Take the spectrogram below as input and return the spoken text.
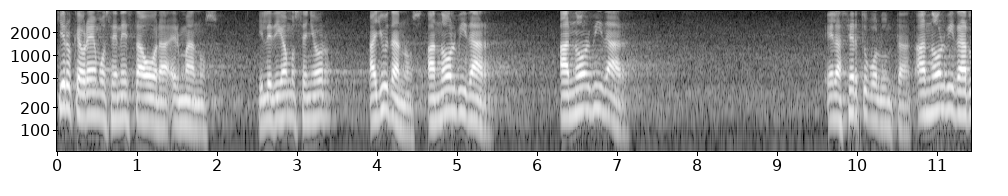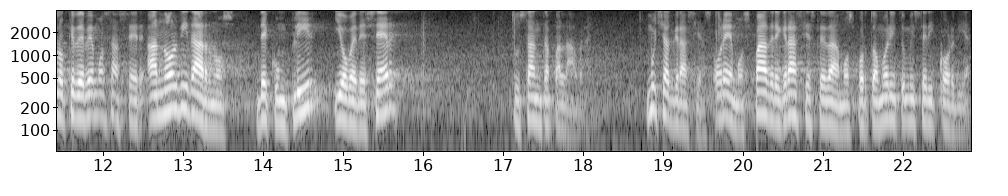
Quiero que oremos en esta hora, hermanos, y le digamos, Señor, ayúdanos a no olvidar, a no olvidar el hacer tu voluntad, a no olvidar lo que debemos hacer, a no olvidarnos de cumplir y obedecer tu santa palabra. Muchas gracias. Oremos. Padre, gracias te damos por tu amor y tu misericordia.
